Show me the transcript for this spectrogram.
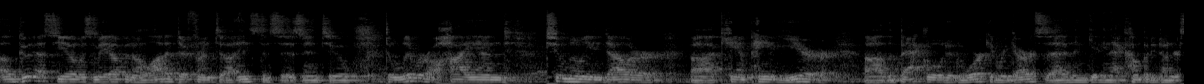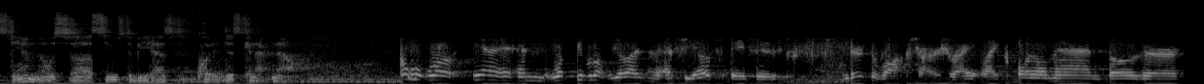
a good SEO is made up in a lot of different uh, instances, and to deliver a high end two million dollar uh, campaign a year, uh, the backloaded work in regards to that, and then getting that company to understand those uh, seems to be has quite a disconnect now. Oh, well, yeah, and what people don't realize in the SEO space is there's the rock stars, right? Like Oilman, Boser,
